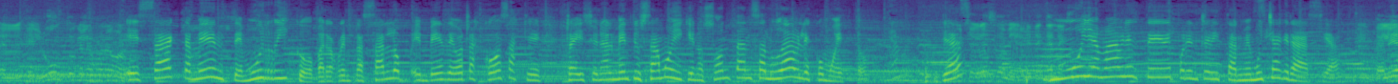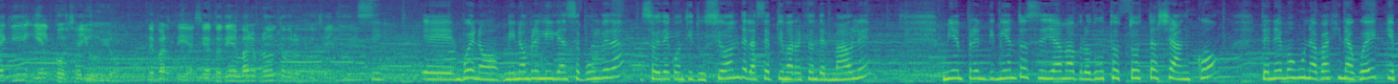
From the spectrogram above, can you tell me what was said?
El, el unto que le ponemos. Exactamente, muy rico para reemplazarlo en vez de otras cosas que tradicionalmente usamos y que no son tan saludables como esto. ¿Ya? Muchas gracias, amiga. Que tengan Muy amables ustedes por entrevistarme. Muchas gracias. Talía aquí y el cochayuyo de partida, ¿cierto? Tienen varios productos, pero el cochayuyo. Sí. Eh, bueno, mi nombre es Lilian Sepúlveda, soy de Constitución, de la séptima región del Maule. Mi emprendimiento se llama Productos Tosta Yanco. Tenemos una página web que es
